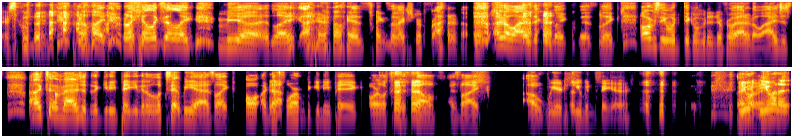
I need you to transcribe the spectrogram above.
or something or like or like it looks at like Mia and like I don't know, it's like some extra fr- I don't know. I don't know why I'm thinking like this. Like obviously would think of it a different way. I don't know why. I just I like to imagine the guinea pig that it looks at me as like oh, a Yeah. deformed guinea pig or looks at itself as like a weird human figure. Anyway. you want to,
